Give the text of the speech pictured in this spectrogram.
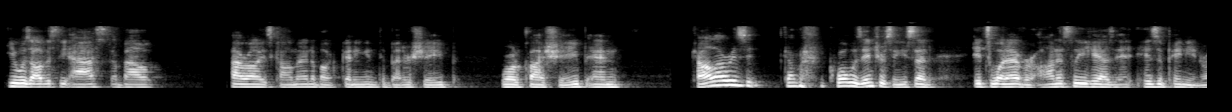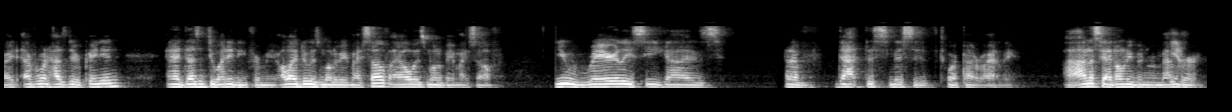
he was obviously asked about Pat Riley's comment about getting into better shape, world class shape, and Kyle Lowry's quote was interesting. He said, "It's whatever." Honestly, he has his opinion, right? Everyone has their opinion and it doesn't do anything for me. All I do is motivate myself. I always motivate myself. You rarely see guys kind of that dismissive toward Pat Riley. honestly, I don't even remember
